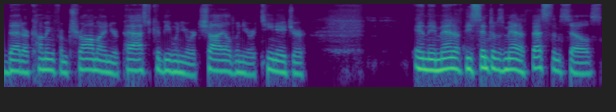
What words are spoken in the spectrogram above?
that are coming from trauma in your past, could be when you were a child, when you were a teenager. And they manif- these symptoms manifest themselves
